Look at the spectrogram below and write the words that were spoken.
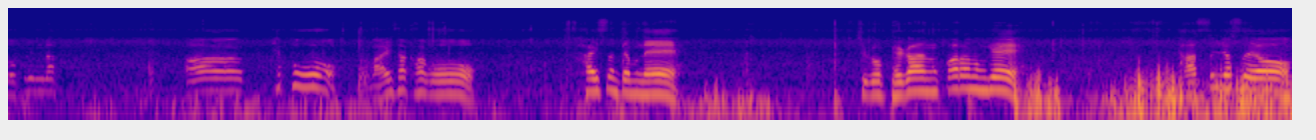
노플입니다. 아, 태풍 마이삭하고 하이선 때문에 지금 배관 깔아놓은 게 다 쓸렸어요.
